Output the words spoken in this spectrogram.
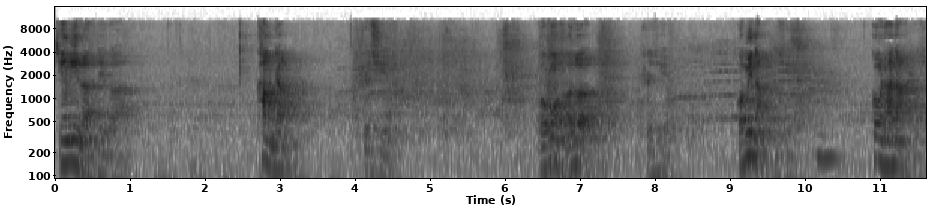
经历了这个抗战时期、国共合作时期、国民党时期、共产党时期，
